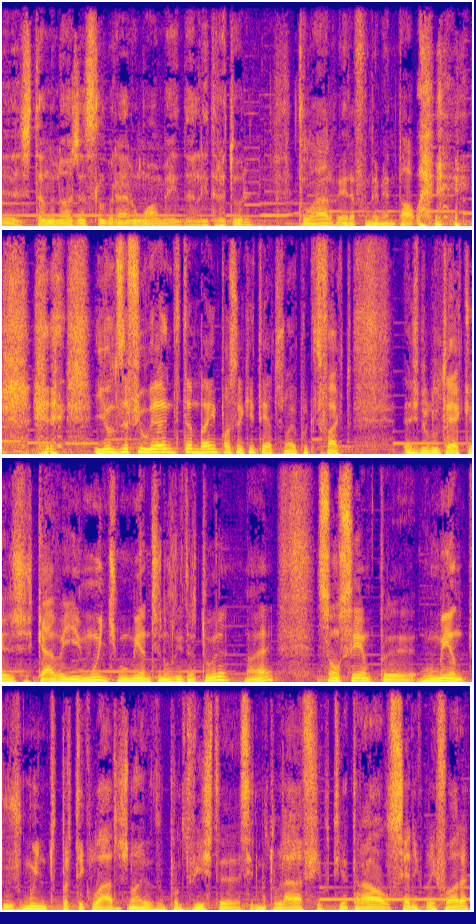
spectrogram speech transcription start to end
eh, estando nós a celebrar um homem da literatura? Claro, era fundamental. e um desafio grande também para os arquitetos, não é? Porque, de facto, as bibliotecas cabem em muitos momentos na literatura, não é? São sempre momentos muito particulares, não é? Do ponto de vista cinematográfico, teatral, cénico por aí fora,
